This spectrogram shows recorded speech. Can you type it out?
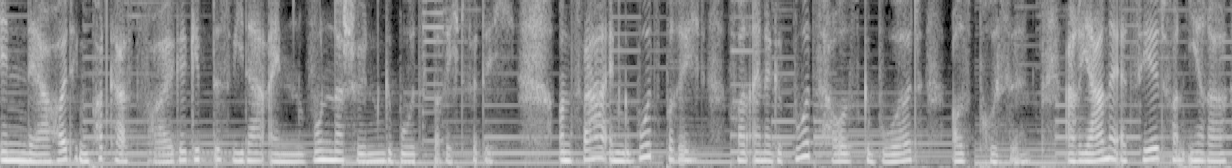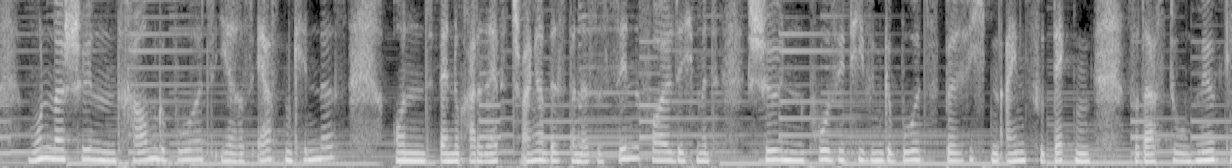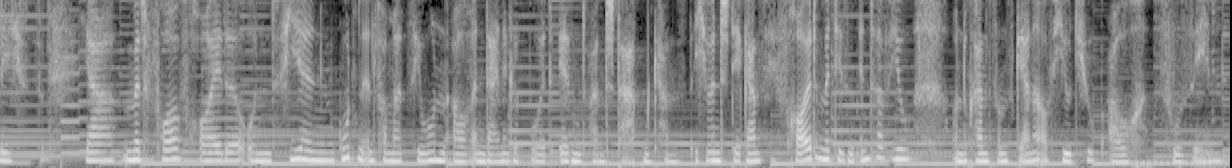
In der heutigen Podcast-Folge gibt es wieder einen wunderschönen Geburtsbericht für dich. Und zwar ein Geburtsbericht von einer Geburtshausgeburt aus Brüssel. Ariane erzählt von ihrer wunderschönen Traumgeburt ihres ersten Kindes. Und wenn du gerade selbst schwanger bist, dann ist es sinnvoll, dich mit schönen, positiven Geburtsberichten einzudecken, sodass du möglichst ja mit Vorfreude und vielen guten Informationen auch in deine Geburt irgendwann starten kannst. Ich wünsche dir ganz viel Freude mit diesem Interview und du kannst uns gerne auf YouTube auch zusehen.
